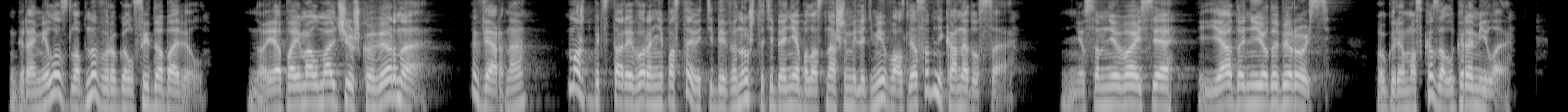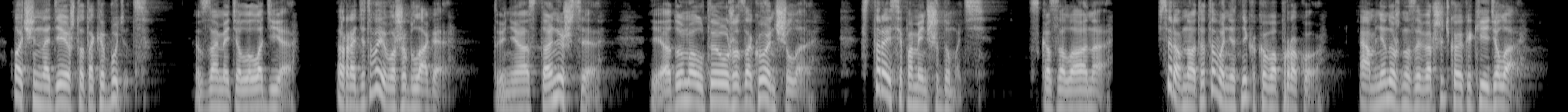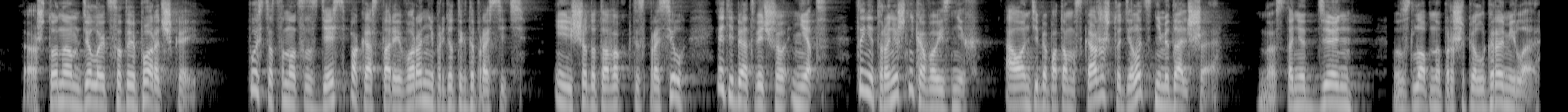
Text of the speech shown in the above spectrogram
Громила злобно выругался и добавил. «Но я поймал мальчишку, верно?» «Верно. Может быть, старый ворон не поставит тебе вину, что тебя не было с нашими людьми возле особняка Недуса?» «Не сомневайся, я до неё доберусь», — угрюмо сказал Громила. «Очень надеюсь, что так и будет», — заметила ладья. «Ради твоего же блага». «Ты не останешься? Я думал, ты уже закончила». «Старайся поменьше думать», — сказала она. «Всё равно от этого нет никакого проку. А мне нужно завершить кое-какие дела». «А что нам делать с этой парочкой?» «Пусть останутся здесь, пока старый ворон не придёт их допросить. И ещё до того, как ты спросил, я тебе отвечу «нет». Ты не тронешь никого из них, а он тебе потом скажет, что делать с ними дальше». «Настанет день», — злобно прошипел Громила.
